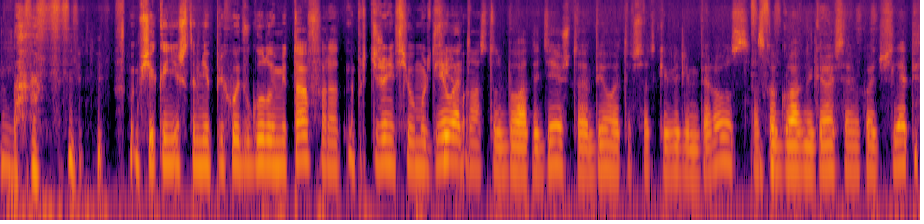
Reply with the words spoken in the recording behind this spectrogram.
Да. Вообще, конечно, мне приходит в голову метафора на протяжении всего Билл, мультфильма. это у нас тут была идея, что Билл это все-таки Вильям Берроуз, поскольку главный герой все время ходит в шляпе.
